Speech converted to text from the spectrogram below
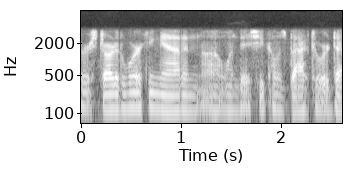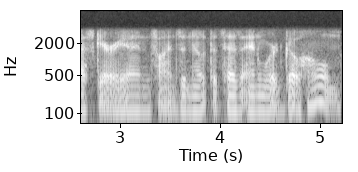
first started working at, and uh, one day she comes back to her desk area and finds a note that says "N-word, go home,"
